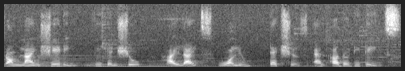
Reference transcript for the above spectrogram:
From line shading, we can show highlights, volume, textures and other details.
